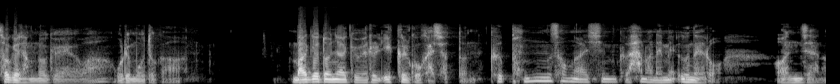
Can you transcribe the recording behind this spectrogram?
서교 장로교회와 우리 모두가 마게도냐 교회를 이끌고 가셨던 그 풍성하신 그 하나님의 은혜로 언제나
